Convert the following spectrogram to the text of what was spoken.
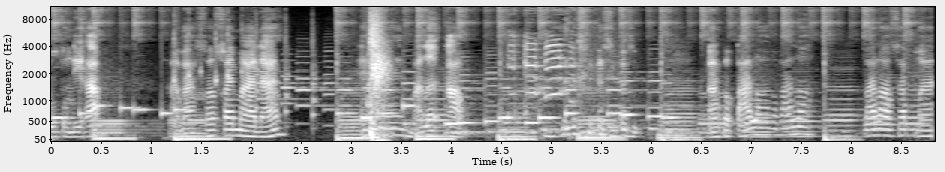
ลูกตรงนี้ครับเอามาค่อยๆมานะเอ๊มาเลยเอาอะป้าป้ารอป้าป้ารอป้ารอครับมา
